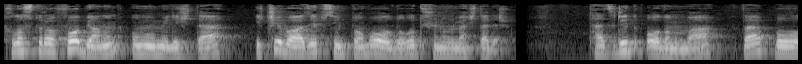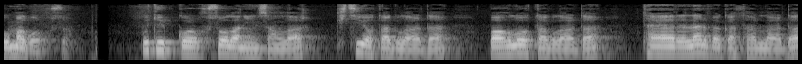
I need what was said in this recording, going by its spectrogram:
Xlostrofobiyanın ümumilikdə iki vacib simptomu olduğu düşünülməkdədir. Təcrid olunma və boğulma qorxusu. Bu tip qorxusu olan insanlar kiçik otaqlarda, bağlı otaqlarda, təyyarələr və qatarlarda,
